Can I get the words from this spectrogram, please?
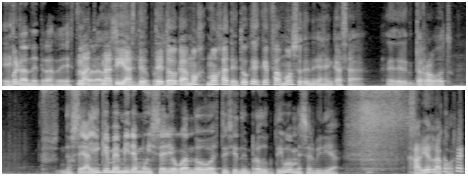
están detrás de esto. Matías, te, toca, mojate, ¿tú qué, famoso tendrías en casa de, de robot? No sé, alguien que me mire muy serio cuando estoy siendo improductivo me serviría. Javier Lacorte.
